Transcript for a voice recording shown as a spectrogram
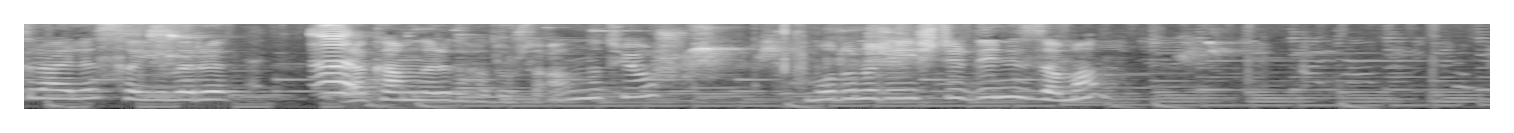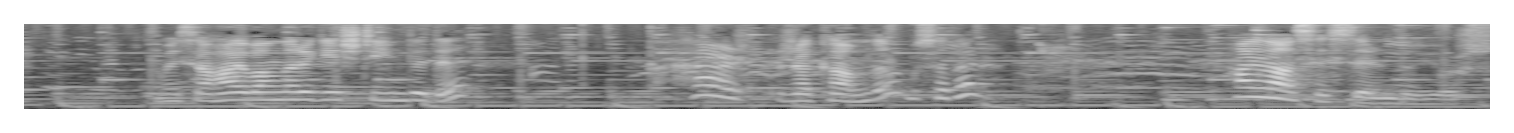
sırayla sayıları, rakamları daha doğrusu anlatıyor. Modunu değiştirdiğiniz zaman mesela hayvanlara geçtiğinde de her rakamda bu sefer hayvan seslerini duyuyoruz.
